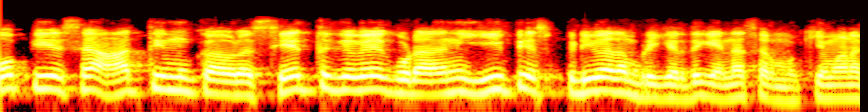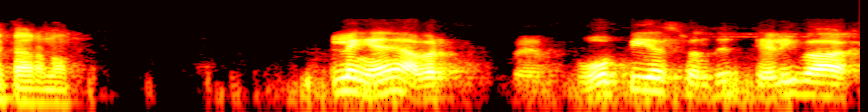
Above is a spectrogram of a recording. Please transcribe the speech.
ஓபிஎஸ் அதிமுகவுல சேர்த்துக்கவே கூடாதுன்னு இபிஎஸ் பிடிவாதம் பிடிக்கிறதுக்கு என்ன சார் முக்கியமான காரணம்? இல்லைங்க அவர் ஓபிஎஸ் வந்து தெளிவாக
